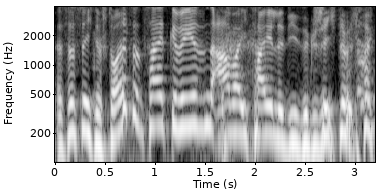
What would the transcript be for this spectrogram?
Es ist nicht eine stolze Zeit gewesen, aber ich teile diese Geschichte mit euch.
